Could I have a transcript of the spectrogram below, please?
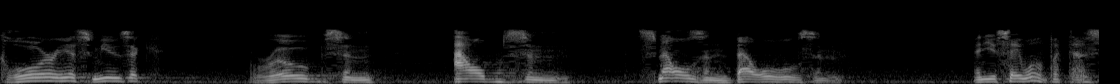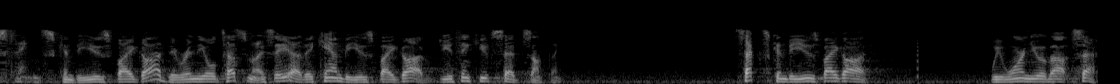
glorious music, robes and albs and smells and bells and and you say, well, but those things can be used by God. They were in the Old Testament. I say, yeah, they can be used by God. Do you think you've said something? Sex can be used by God. We warn you about sex.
